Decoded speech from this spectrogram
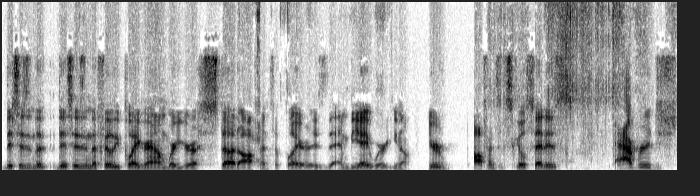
this isn't the this isn't the Philly playground where you're a stud offensive player. This is the NBA where you know your offensive skill set is average.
